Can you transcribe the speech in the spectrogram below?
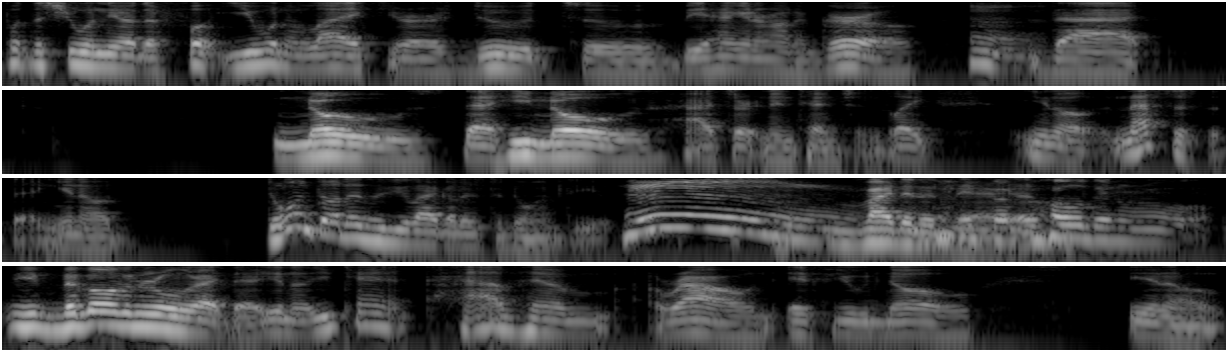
put the shoe on the other foot, you wouldn't like your dude to be hanging around a girl Hmm. that knows that he knows had certain intentions. Like, you know, and that's just the thing, you know. Do unto others as you like others to do unto you. Hmm. Right in there. the golden rule. The golden rule right there. You know, you can't have him around if you know, you know,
